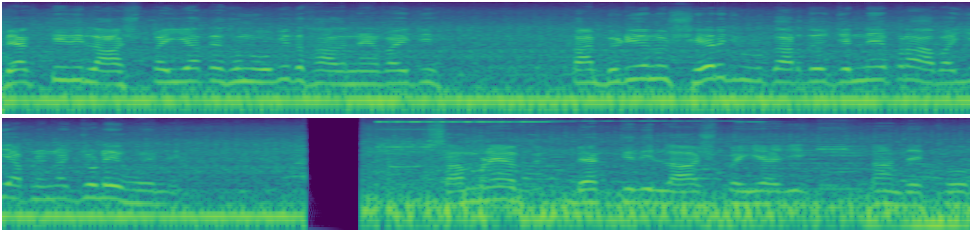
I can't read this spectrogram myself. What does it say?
ਵਿਅਕਤੀ ਦੀ ਲਾਸ਼ ਪਈ ਆ, ਤੇ ਤੁਹਾਨੂੰ ਉਹ ਵੀ ਦਿਖਾ ਦਿੰਨੇ ਆ ਬਾਈ ਜੀ। ਤਾਂ ਵੀਡੀਓ ਨੂੰ ਸ਼ੇਅਰ ਜ਼ਰੂਰ ਕਰ ਦਿਓ, ਜਿੰਨੇ ਭਰਾ ਬਾਈ ਜੀ ਆਪਣੇ ਨਾਲ ਜੁੜੇ ਹੋਏ ਨੇ। ਸਾਹਮਣੇ ਵਿਅਕਤੀ ਦੀ ਲਾਸ਼ ਪਈ ਆ ਜੀ। ਤਾਂ ਦੇਖੋ,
